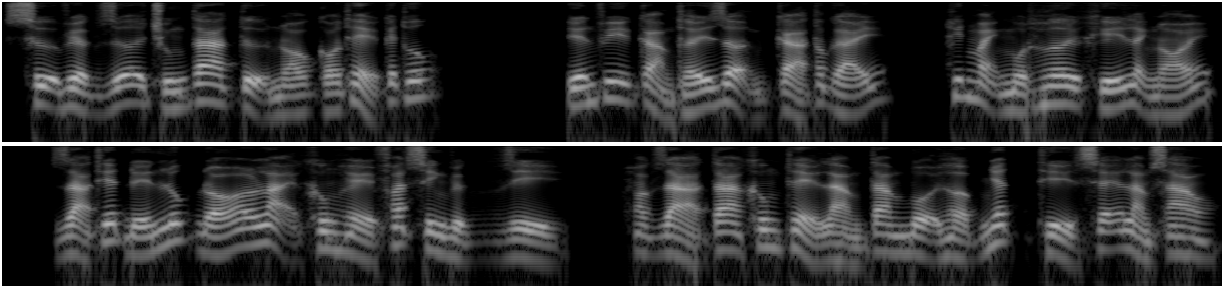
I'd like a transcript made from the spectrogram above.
sự việc giữa chúng ta tự nó có thể kết thúc. Yến Phi cảm thấy giận cả tóc gáy, hít mạnh một hơi khí lạnh nói, giả thiết đến lúc đó lại không hề phát sinh việc gì, hoặc giả ta không thể làm tam bội hợp nhất thì sẽ làm sao.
